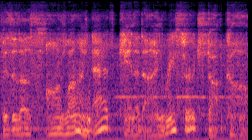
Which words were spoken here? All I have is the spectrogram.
visit us online at canadineresearch.com.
